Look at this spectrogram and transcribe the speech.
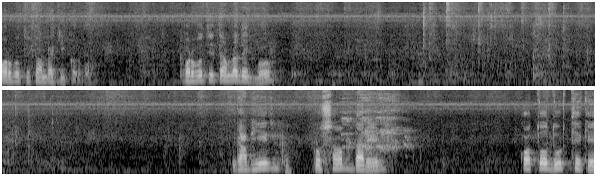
পরবর্তীতে আমরা কি করব? পরবর্তীতে আমরা দেখব গাভীর প্রসব দ্বারের কত দূর থেকে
